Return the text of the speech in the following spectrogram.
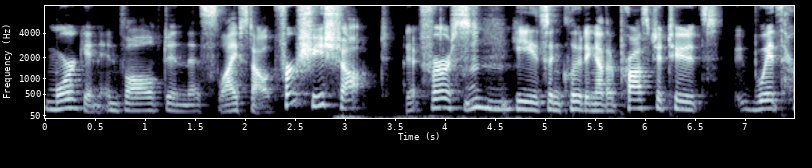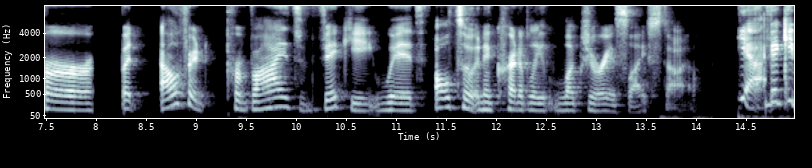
Morgan involved in this lifestyle. At first, she's shocked. At 1st Mm-hmm. he's including other prostitutes with her, but Alfred provides Vicki with also an incredibly luxurious lifestyle. Yeah, Vicki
